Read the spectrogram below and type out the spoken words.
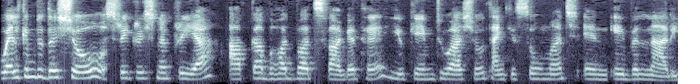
Welcome to the show Shri Krishna Priya आपका बहुत बहुत स्वागत है। You came to our show thank you so much enable Nari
